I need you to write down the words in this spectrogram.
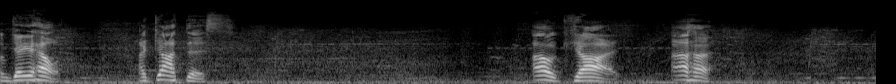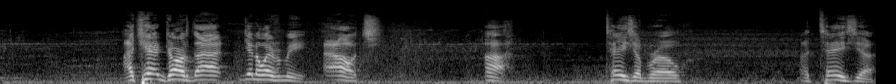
I'm getting health. I got this. Oh god. Uh huh. I can't guard that. Get away from me. Ouch. Ah. Tasia, bro. Tasia.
